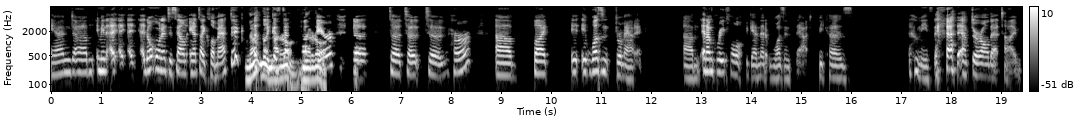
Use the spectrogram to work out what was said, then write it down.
and um, I mean, I, I, I, don't want it to sound anticlimactic. No, no like, not, at all. not at all. To, to, to, to her, uh, but it, it wasn't dramatic. Um, and I'm grateful again that it wasn't that because who needs that after all that time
